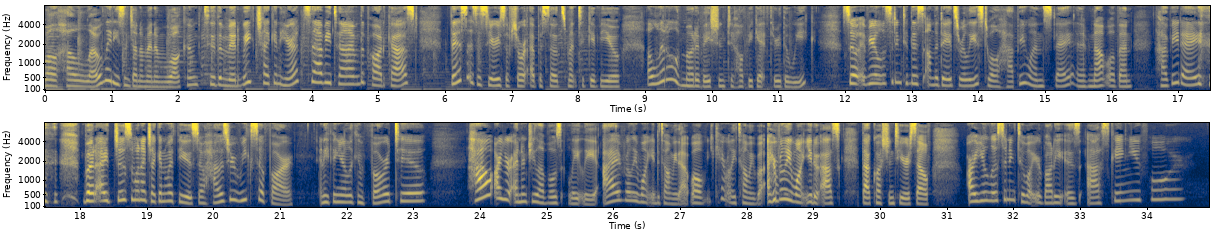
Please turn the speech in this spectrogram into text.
Well, hello, ladies and gentlemen, and welcome to the midweek check in here at Savvy Time, the podcast. This is a series of short episodes meant to give you a little of motivation to help you get through the week. So, if you're listening to this on the day it's released, well, happy Wednesday. And if not, well, then happy day. but I just want to check in with you. So, how's your week so far? Anything you're looking forward to? How are your energy levels lately? I really want you to tell me that. Well, you can't really tell me, but I really want you to ask that question to yourself. Are you listening to what your body is asking you for?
